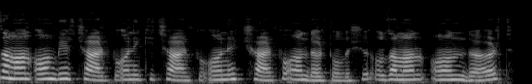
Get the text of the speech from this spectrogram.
zaman 11 çarpı 12 çarpı 13 çarpı 14 oluşur. O zaman 14,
